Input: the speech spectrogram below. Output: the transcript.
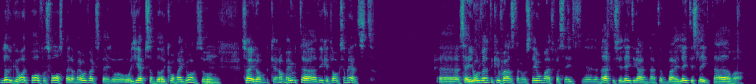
Lugi har ett bra försvarsspel och målvaktsspel och, och Jeppsson börjar komma igång så, mm. så är de, kan de hota vilket lag som helst. Uh, sen gjorde väl inte Kristianstad någon stormatch precis. Uh, det märktes ju lite grann att de var lite slitna här. Va?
